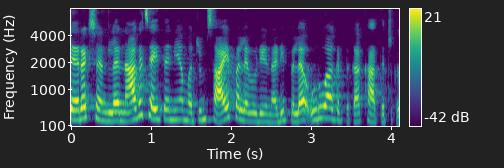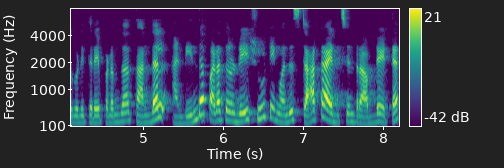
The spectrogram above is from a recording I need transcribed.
டைரக்ஷனில் நாக சைத்தன்யா மற்றும் சாய் பல்லவியுடைய நடிப்பில் உருவாகிறதுக்காக காத்துட்டு இருக்கக்கூடிய திரைப்படம் தான் தண்டல். அண்ட் இந்த படத்தினுடைய ஷூட்டிங் வந்து ஸ்டார்ட் ஆயிடுச்சுன்ற அப்டேட்டை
